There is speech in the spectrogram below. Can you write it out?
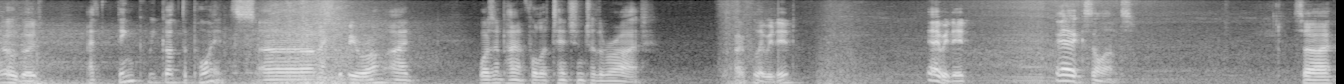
All good. I think we got the points. Uh, I could be wrong. I wasn't paying full attention to the right. Hopefully we did. Yeah, we did. Excellent. So,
